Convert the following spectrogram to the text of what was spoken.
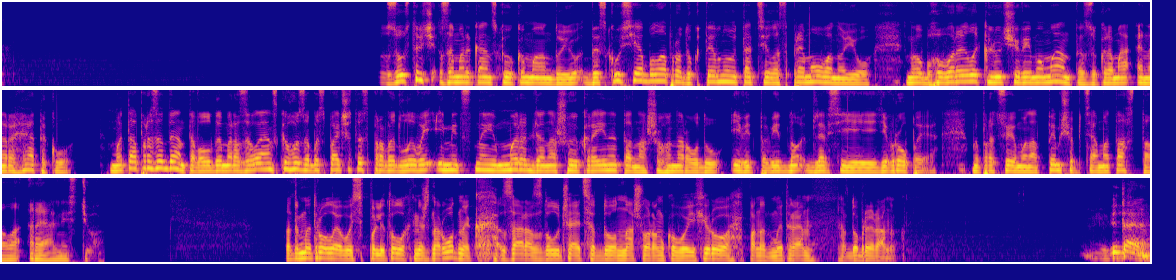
Зустріч з американською командою. Дискусія була продуктивною та цілеспрямованою. Ми обговорили ключові моменти, зокрема енергетику. Мета президента Володимира Зеленського забезпечити справедливий і міцний мир для нашої країни та нашого народу, і відповідно для всієї Європи. Ми працюємо над тим, щоб ця мета стала реальністю. Дмитро Левось, політолог міжнародник, зараз долучається до нашого ранкового ефіру. Пане Дмитре, добрий ранок. Вітаю.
